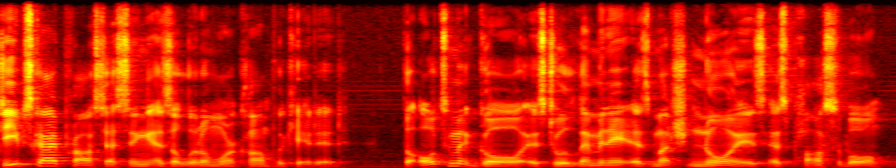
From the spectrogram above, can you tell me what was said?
Deep sky processing is a little more complicated. The ultimate goal is to eliminate as much noise as possible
